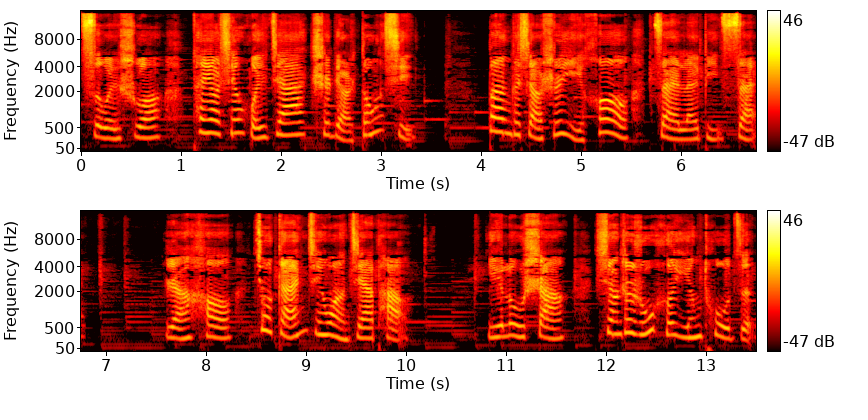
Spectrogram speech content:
刺猬说他要先回家吃点东西，半个小时以后再来比赛。然后就赶紧往家跑，一路上想着如何赢兔子。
